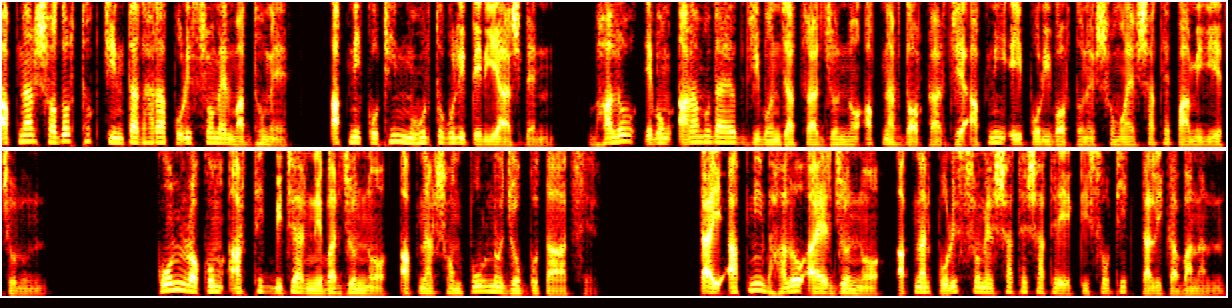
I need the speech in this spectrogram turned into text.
আপনার সদর্থক চিন্তাধারা পরিশ্রমের মাধ্যমে আপনি কঠিন মুহূর্তগুলি পেরিয়ে আসবেন, ভালো এবং আরামদায়ক জীবনযাত্রার জন্য আপনার দরকার যে আপনি এই পরিবর্তনের সময়ের সাথে পা মিলিয়ে চলুন। কোন রকম আর্থিক বিচার নেবার জন্য আপনার সম্পূর্ণ যোগ্যতা আছে? তাই আপনি ভালো আয়ের জন্য আপনার পরিশ্রমের সাথে সাথে একটি সঠিক তালিকা বানান।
